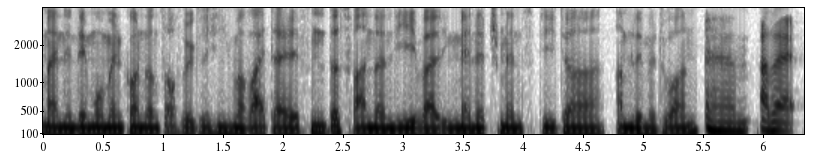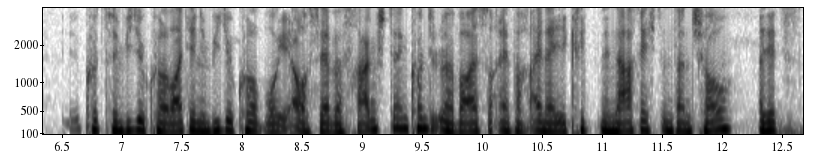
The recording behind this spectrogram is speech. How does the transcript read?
meine, in dem Moment konnte uns auch wirklich nicht mehr weiterhelfen. Das waren dann die jeweiligen Managements, die da am Limit waren. Ähm, aber kurz zum Videocall. Wart ihr in einem Videocall, wo ihr auch selber Fragen stellen konntet? Oder war es so einfach einer, ihr kriegt eine Nachricht und dann schau? Also jetzt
